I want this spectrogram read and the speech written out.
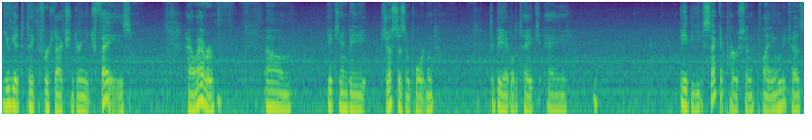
you get to take the first action during each phase. However um, it can be just as important to be able to take a be the second person playing because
